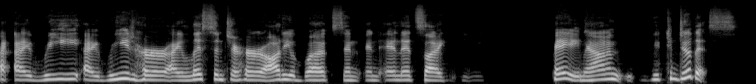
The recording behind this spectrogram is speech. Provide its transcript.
I, I read I read her, I listen to her audiobooks and and and it's like, hey man, you can do this.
